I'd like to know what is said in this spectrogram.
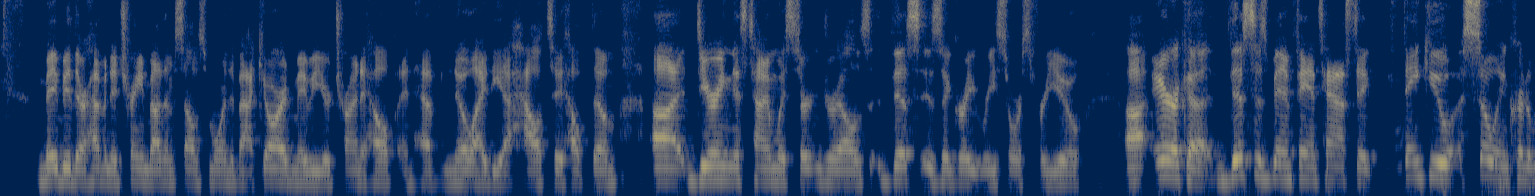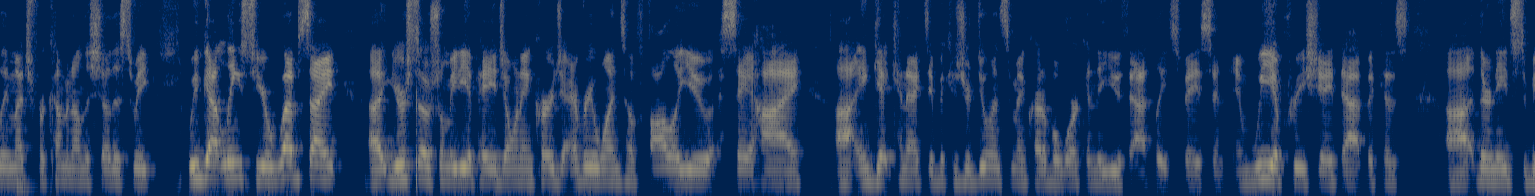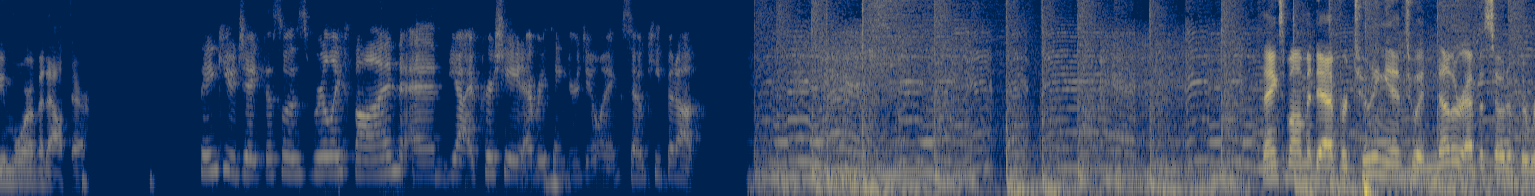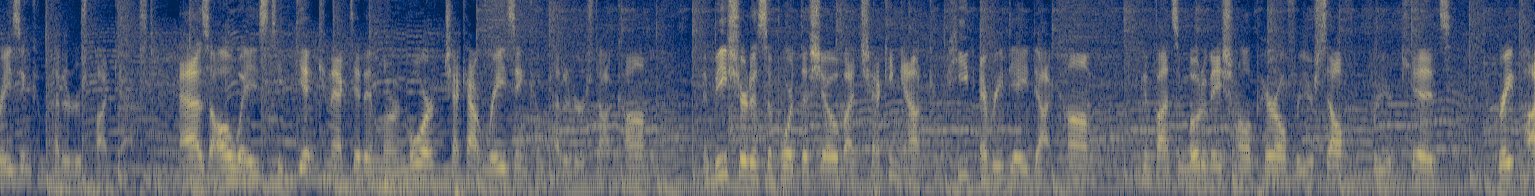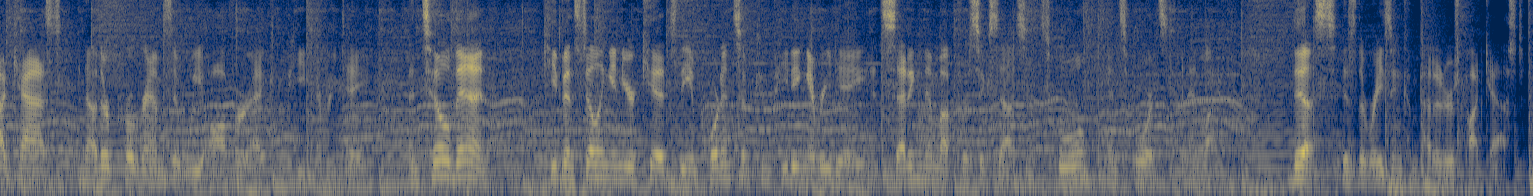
maybe they're having to train by themselves more in the backyard. Maybe you're trying to help and have no idea how to help them uh, during this time with certain drills. This is a great resource for you. Uh, erica this has been fantastic. Thank you so incredibly much for coming on the show this week. We've got links to your website uh, your social media page. I want to encourage everyone to follow you say hi uh, and get connected because you're doing some incredible work in the youth athlete space and, and we appreciate that because uh, there needs to be more of it out there. Thank you, Jake. This was really fun. And yeah, I appreciate everything you're doing. So keep it up. Thanks, Mom and Dad, for tuning in to another episode of the Raising Competitors podcast. As always, to get connected and learn more, check out raisingcompetitors.com and be sure to support the show by checking out competeeveryday.com. Can find some motivational apparel for yourself, for your kids, great podcasts, and other programs that we offer at Compete Every Day. Until then, keep instilling in your kids the importance of competing every day and setting them up for success in school, in sports, and in life. This is the Raising Competitors Podcast.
